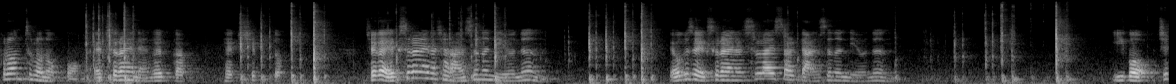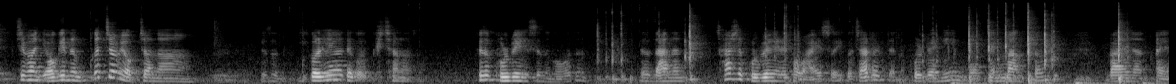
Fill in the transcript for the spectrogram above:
프론트로 놓고 X라인 앵글값 110도. 제가 X라인을 잘 안 쓰는 이유는 여기서 X라인을 슬라이스 할 때 안 쓰는 이유는 이거 찍지만 여기는 끝점이 없잖아. 그래서 이걸 해야 되고 귀찮아서. 그래서 골뱅이 쓰는 거거든. 그래서 나는 사실 골뱅이를 더 많이 써. 이거 자를 때는 골뱅이 뭐 100만큼 마이너 아니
